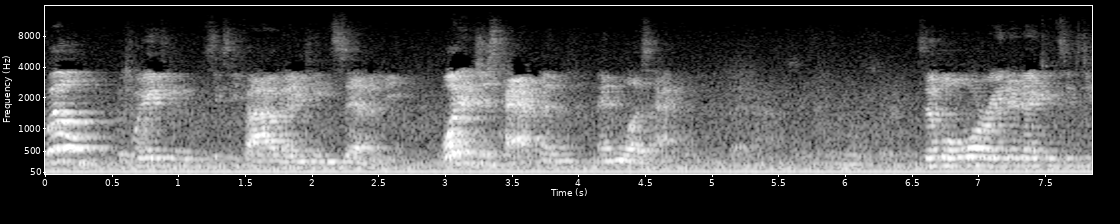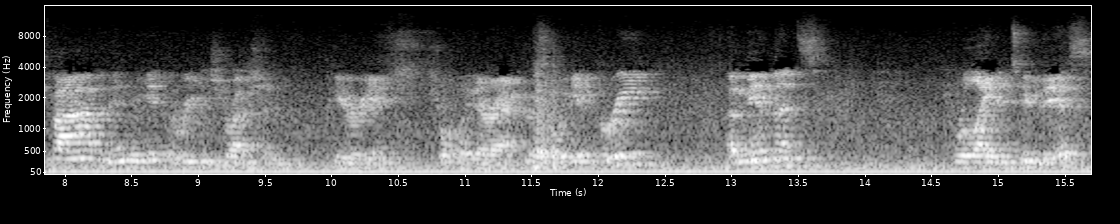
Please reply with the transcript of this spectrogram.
Well, between 1865 and 1870, what had just happened and was happening? Civil War ended in 1865, and then we get the Reconstruction period shortly thereafter. So we get three amendments related to this.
